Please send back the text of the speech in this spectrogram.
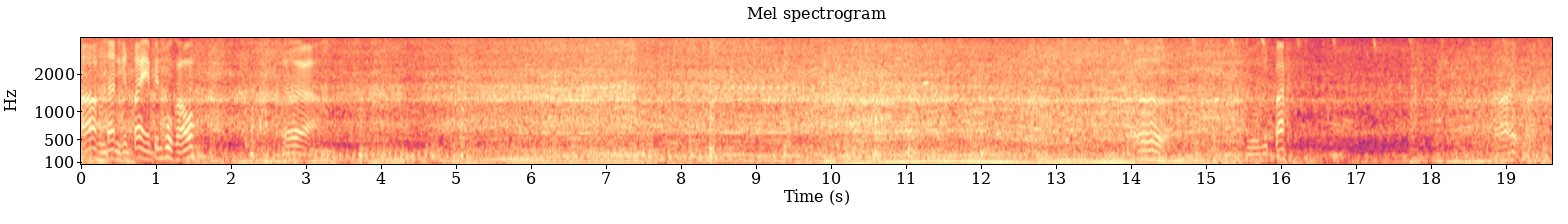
อ้าวดันขึ้นไปเป็นภูเขา เอ อยู่กันปะ ไปไปค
